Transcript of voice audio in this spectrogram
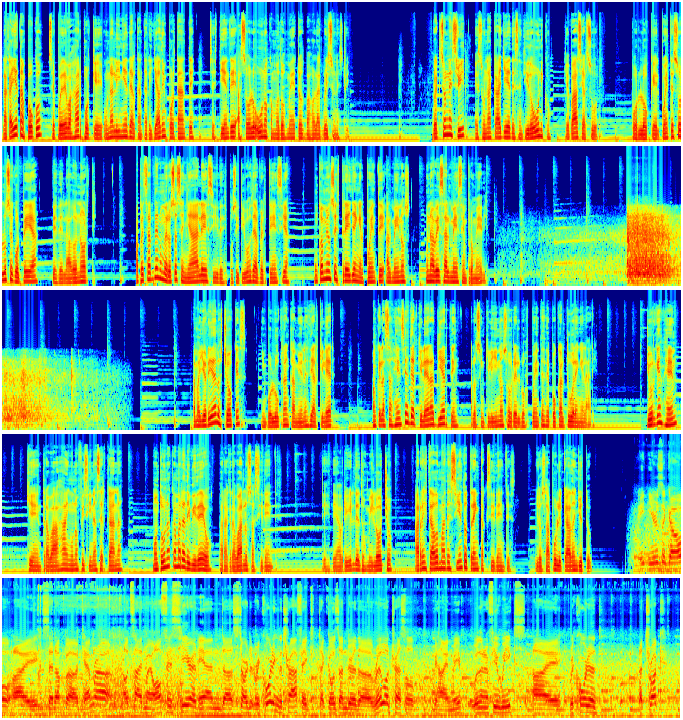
La calle tampoco se puede bajar porque una línea de alcantarillado importante se extiende a solo 1,2 metros bajo la Grayson Street. Gregson Street es una calle de sentido único que va hacia el sur, por lo que el puente solo se golpea desde el lado norte. A pesar de numerosas señales y dispositivos de advertencia, un camión se estrella en el puente al menos una vez al mes en promedio. La mayoría de los choques involucran camiones de alquiler, aunque las agencias de alquiler advierten a los inquilinos sobre los puentes de poca altura en el área. Jürgen Hem, quien trabaja en una oficina cercana, montó una cámara de video para grabar los accidentes. Desde abril de 2008 ha registrado más de 130 accidentes y los ha publicado en YouTube. Eight years ago, I set up a camera outside my office here and uh, started recording the traffic that goes under the railroad trestle behind me. Within a few weeks, I recorded a truck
